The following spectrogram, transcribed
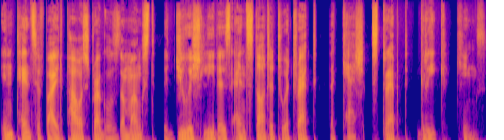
intensified power struggles amongst the Jewish leaders and started to attract the cash strapped Greek kings.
